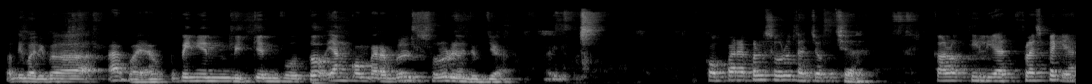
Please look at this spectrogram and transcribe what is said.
kok tiba-tiba apa ya kepingin bikin foto yang comparable Solo dengan Jogja Comparable Solo dan Jogja. Kalau dilihat flashback ya,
